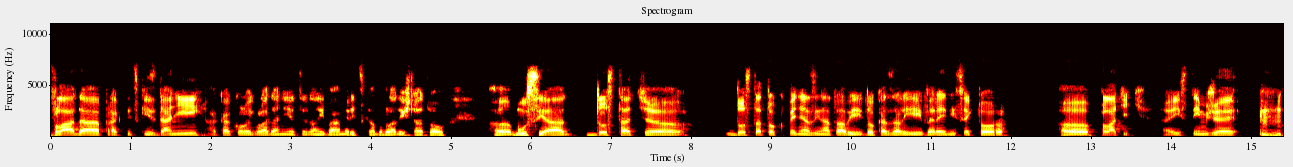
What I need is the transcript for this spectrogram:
vláda prakticky zdaní, akákoľvek vláda nie je teda iba americká alebo vlády štátov, E, musia dostať e, dostatok peňazí na to, aby dokázali verejný sektor e, platiť. Hej, s tým, že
